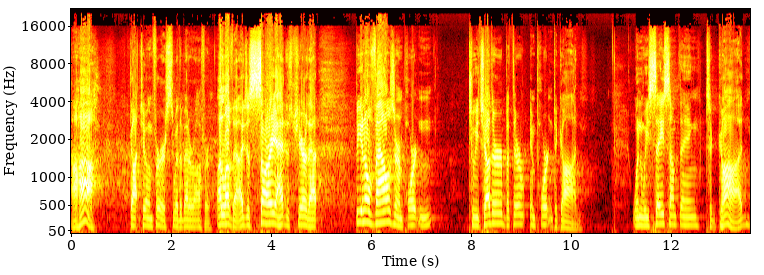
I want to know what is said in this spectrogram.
Aha! got to him first with a better offer. I love that. I just, sorry, I had to share that. But you know, vows are important to each other, but they're important to God. When we say something to God,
